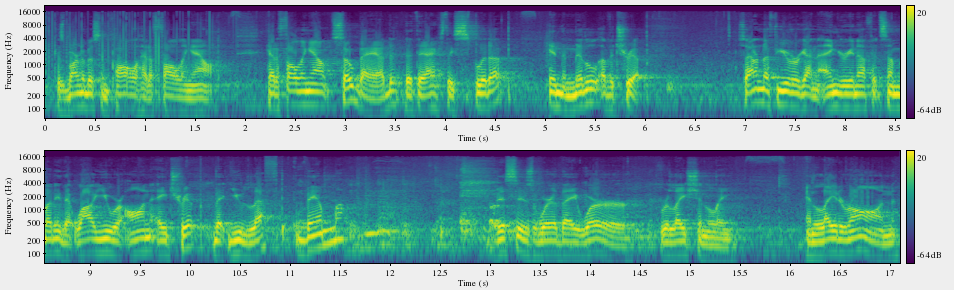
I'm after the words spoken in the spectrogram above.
Because Barnabas and Paul had a falling out. Had a falling out so bad that they actually split up in the middle of a trip. So I don't know if you've ever gotten angry enough at somebody that while you were on a trip that you left them. This is where they were relationally. And later on,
